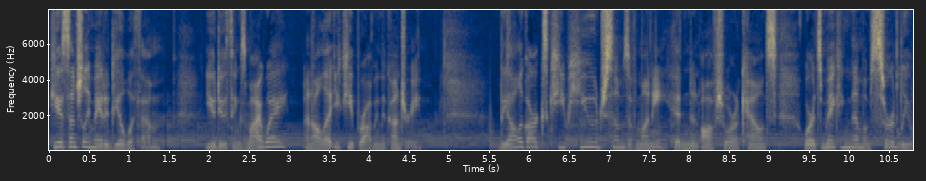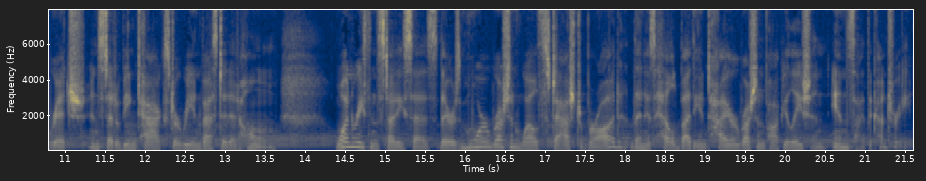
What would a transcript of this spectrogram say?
he essentially made a deal with them. You do things my way, and I'll let you keep robbing the country. The oligarchs keep huge sums of money hidden in offshore accounts where it's making them absurdly rich instead of being taxed or reinvested at home. One recent study says there's more Russian wealth stashed abroad than is held by the entire Russian population inside the country.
